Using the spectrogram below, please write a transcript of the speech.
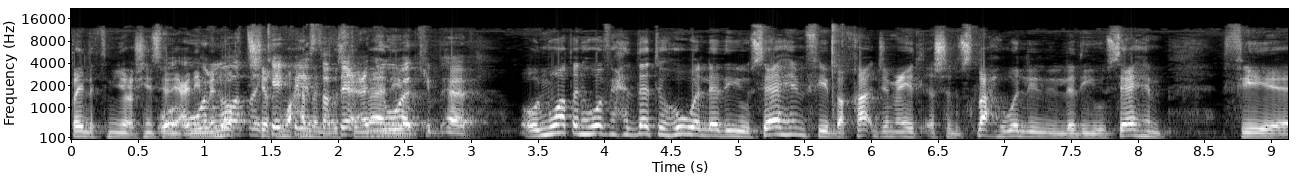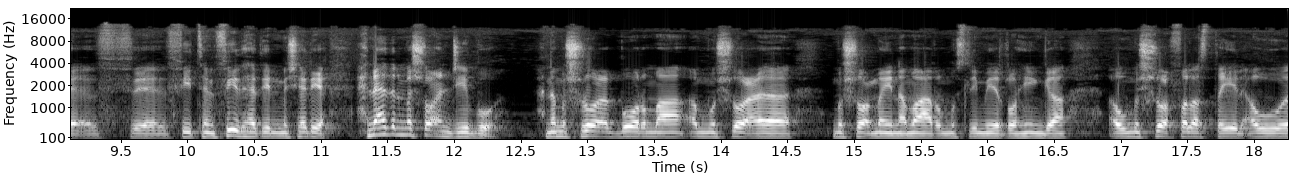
طيلة 28 سنه يعني من وقت الشيخ محمد يستطيع أن يواكب هذا؟ والمواطن هو في حد ذاته هو الذي يساهم في بقاء جمعية الإرشاد والاصلاح هو الذي يساهم في في في تنفيذ هذه المشاريع، إحنا هذا المشروع نجيبوه، إحنا مشروع بورما أو مشروع مشروع مينمار مسلمي الروهينجا أو مشروع فلسطين أو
